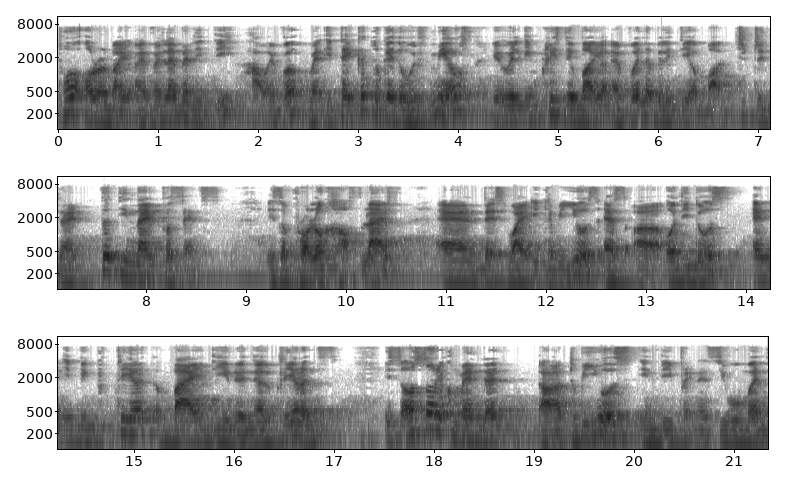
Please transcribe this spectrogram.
poor oral bioavailability. However, when it taken together with meals, it will increase the bioavailability about 39%. It's a prolonged half-life and that's why it can be used as uh, OD dose and it be cleared by the renal clearance. It's also recommended uh, to be used in the pregnancy women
